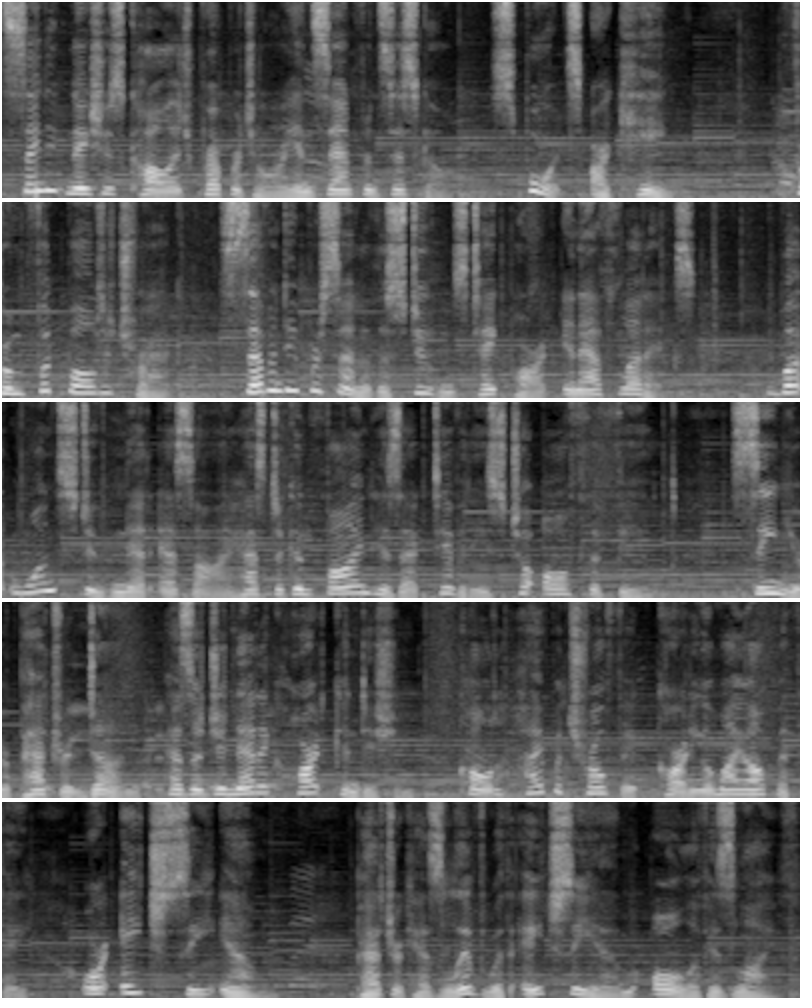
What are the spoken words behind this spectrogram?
At St. Ignatius College Preparatory in San Francisco, sports are king. From football to track, 70% of the students take part in athletics. But one student at SI has to confine his activities to off the field. Senior Patrick Dunn has a genetic heart condition called hypertrophic cardiomyopathy, or HCM. Patrick has lived with HCM all of his life.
